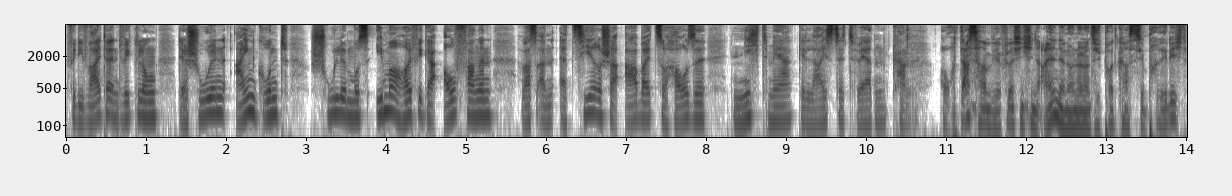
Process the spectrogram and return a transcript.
für die Weiterentwicklung der Schulen. Ein Grund, Schule muss immer häufiger auffangen, was an erzieherischer Arbeit zu Hause nicht mehr geleistet werden kann. Auch das haben wir vielleicht nicht in allen der 99 Podcasts gepredigt,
